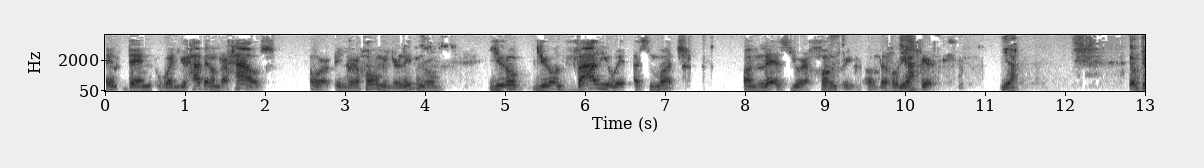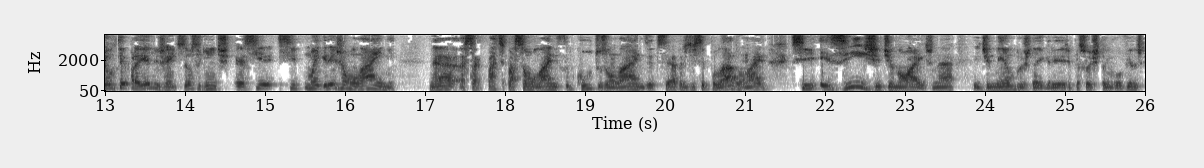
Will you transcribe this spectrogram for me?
and then when you have it on your house or in your home in your living room, you don't you don't value it as much unless you are hungry of the Holy Yeah. Spirit. Yeah. Eu perguntei para ele, gente, é o seguinte: é, se, se uma igreja online, né, essa participação online, cultos online, etc., discipulado online, se exige de nós, né, e de membros da igreja, pessoas que estão envolvidas,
